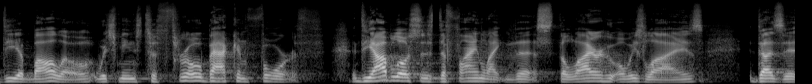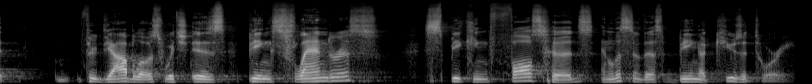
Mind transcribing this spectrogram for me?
diabolo, which means to throw back and forth. Diablos is defined like this the liar who always lies does it through diablos, which is being slanderous, speaking falsehoods, and listen to this, being accusatory.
